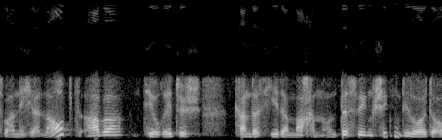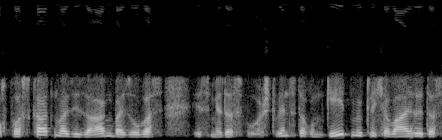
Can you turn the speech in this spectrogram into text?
zwar nicht erlaubt, aber theoretisch kann das jeder machen. Und deswegen schicken die Leute auch Postkarten, weil sie sagen, bei sowas ist mir das wurscht. Wenn es darum geht, möglicherweise, dass,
